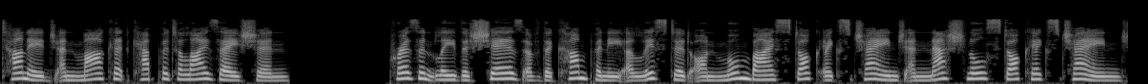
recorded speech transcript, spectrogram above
tonnage and market capitalization. Presently the shares of the company are listed on Mumbai Stock Exchange and National Stock Exchange.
